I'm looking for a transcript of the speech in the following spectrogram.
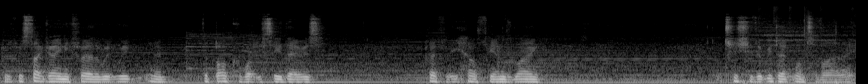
But if we start going any further, we, we, you know, the bulk of what you see there is perfectly healthy underlying tissue that we don't want to violate.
